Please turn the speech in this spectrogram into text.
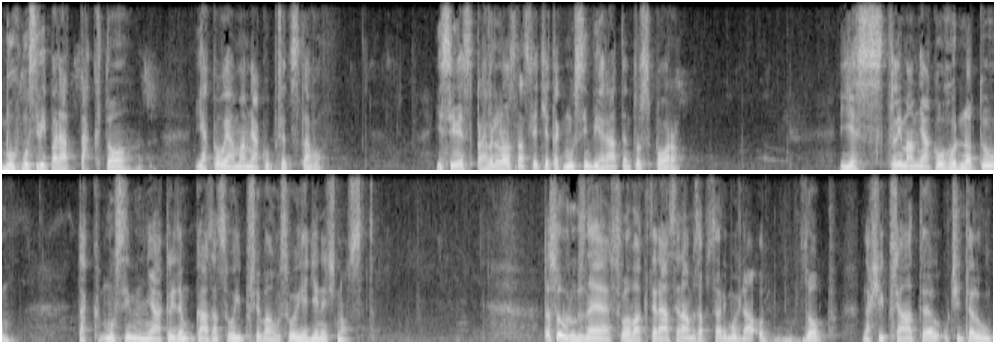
Bůh musí vypadat takto, jako já mám nějakou představu. Jestli je spravedlnost na světě, tak musím vyhrát tento spor jestli mám nějakou hodnotu, tak musím nějak lidem ukázat svoji převahu, svoji jedinečnost. To jsou různé slova, která se nám zapsaly možná od dob našich přátel, učitelů,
